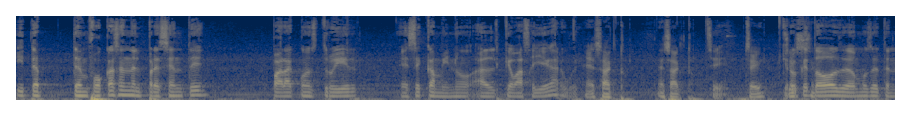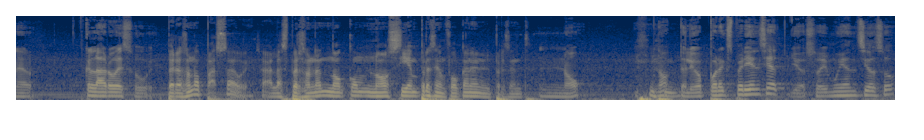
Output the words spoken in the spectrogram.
y te, te enfocas en el presente para construir ese camino al que vas a llegar, güey. Exacto, exacto. Sí. Sí. Creo sí, que sí. todos debemos de tener claro eso, güey. Pero eso no pasa, güey. O sea, las personas no, com- no siempre se enfocan en el presente. No. No, te lo digo por experiencia. Yo soy muy ansioso.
